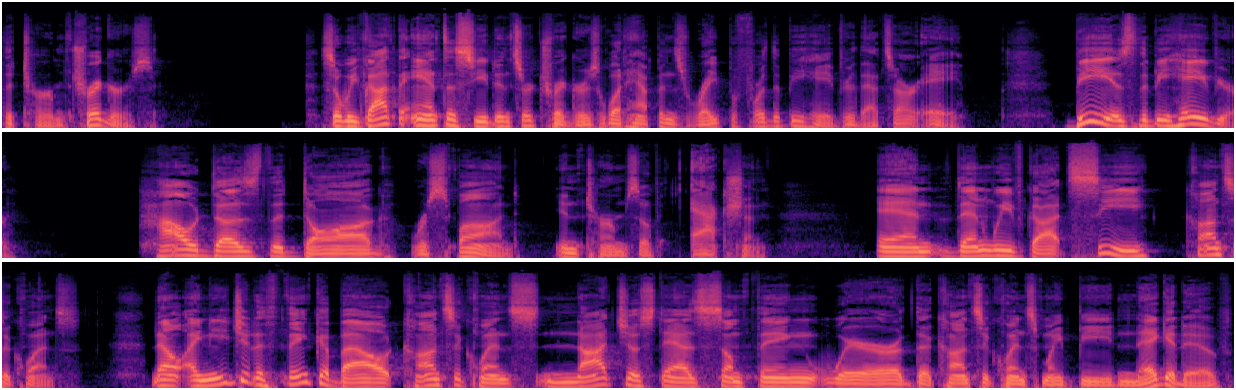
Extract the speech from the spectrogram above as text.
the term triggers. So, we've got the antecedents or triggers, what happens right before the behavior, that's our A. B is the behavior. How does the dog respond in terms of action? And then we've got C, consequence. Now, I need you to think about consequence not just as something where the consequence might be negative,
